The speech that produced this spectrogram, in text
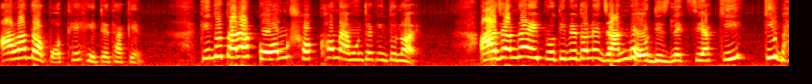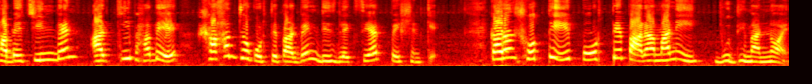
আলাদা পথে হেঁটে থাকেন। কিন্তু তারা কম সক্ষম এমনটা কিন্তু নয়। আজ আমরা এই প্রতিবেদনে জানব ডিসলেক্সিয়া কি, কীভাবে চিনবেন আর কীভাবে সাহায্য করতে পারবেন ডিসলেক্সিয়ার পেশেন্টকে। কারণ সত্যি পড়তে পারা মানেই বুদ্ধিমান নয়,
